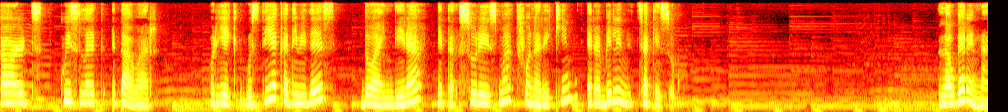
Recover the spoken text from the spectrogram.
Cards, Quizlet eta abar. Horiek guztiak adibidez, doain dira eta zure smartphonearekin erabili ditzakezu. Laugarena,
